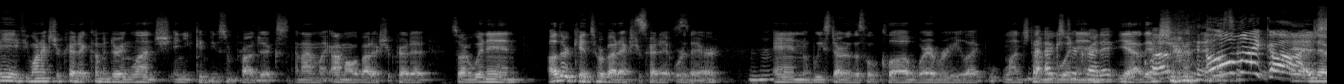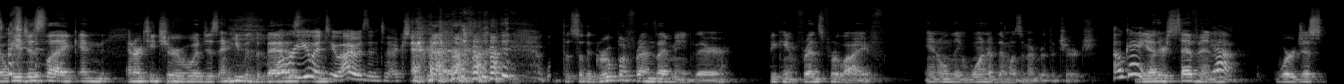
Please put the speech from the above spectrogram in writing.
hey, if you want extra credit, come in during lunch and you can do some projects. And I'm like, I'm all about extra credit. So I went in. Other kids who were about extra credit were there. And we started this little club where every like lunchtime we went in. credit Yeah, the club? extra credit. Oh my gosh. And uh, we just like and and our teacher would just and he was the best. what were you into? I was into extra. Credit. so the group of friends I made there became friends for life, and only one of them was a member of the church. okay. The other seven Yeah. were just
